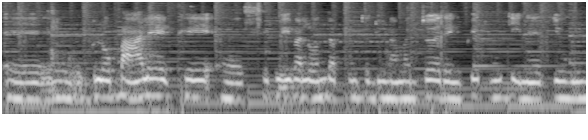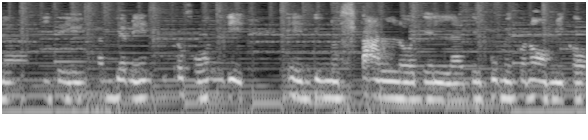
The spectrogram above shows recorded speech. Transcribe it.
eh, globale che eh, seguiva l'onda appunto di una maggiore inquietudine, di, un, di dei cambiamenti profondi e di uno stallo del, del boom economico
